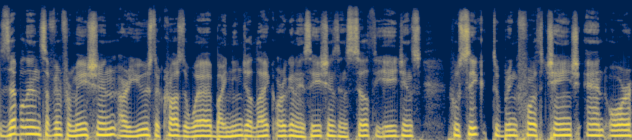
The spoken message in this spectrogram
Zeppelins of information are used across the web by ninja-like organizations and stealthy agents who seek to bring forth change and or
